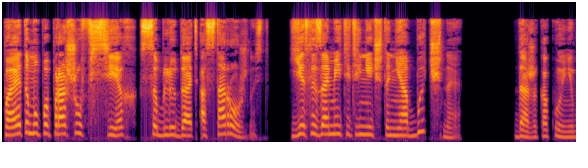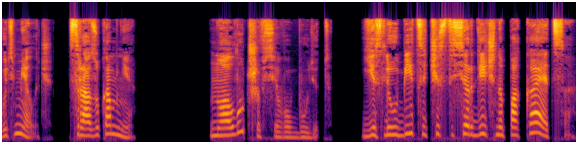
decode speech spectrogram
Поэтому попрошу всех соблюдать осторожность. Если заметите нечто необычное, даже какую-нибудь мелочь, сразу ко мне. Ну а лучше всего будет, если убийца чистосердечно покается,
